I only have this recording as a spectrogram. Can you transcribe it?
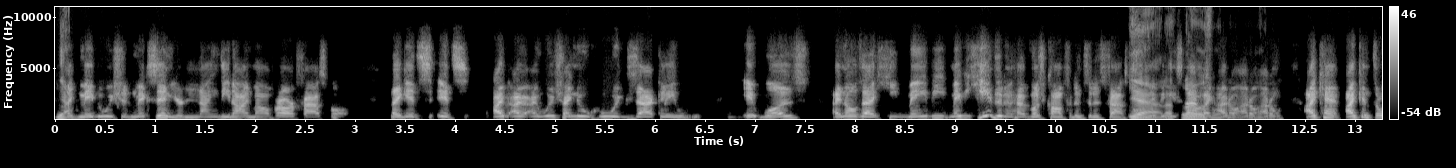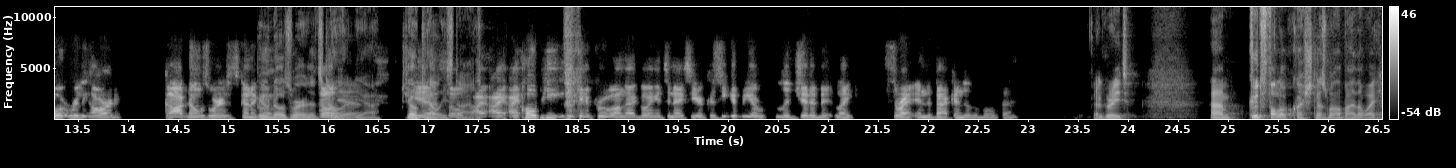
Yeah. Like maybe we should mix in your 99 mile per hour fastball." Like it's it's I, I I wish I knew who exactly it was. I know that he maybe maybe he didn't have much confidence in his fastball. Yeah, maybe that's he said what I like I don't I don't I don't I can't I can throw it really hard. God knows where it's gonna go. Who knows where it's So- going? Yeah, Joe Yeah, Kelly so style. I, I I hope he, he can improve on that going into next year because he could be a legitimate like threat in the back end of the bullpen. Agreed. Um, good follow up question as well, by the way.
